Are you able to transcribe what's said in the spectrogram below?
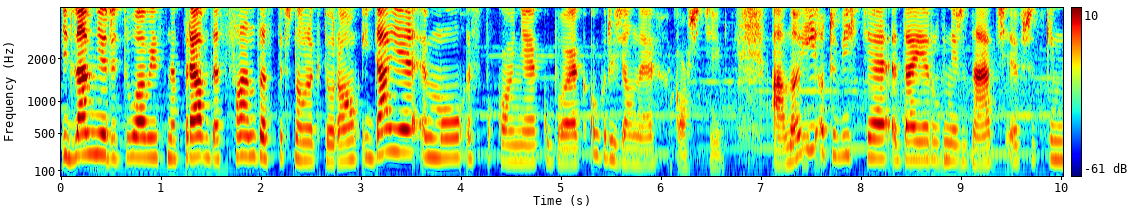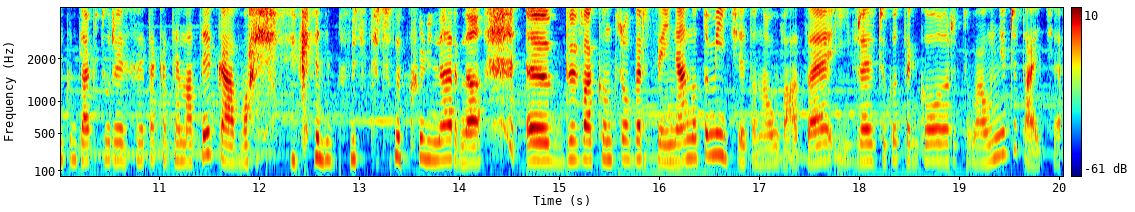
I dla mnie rytuał jest naprawdę fantastyczną lekturą i daje mu spokojnie kubełek ogryzionych kości. A no i oczywiście daje również znać wszystkim, dla których taka tematyka właśnie kanibalistyczno-kulinarna e, bywa kontrowersyjna, no to miejcie to na uwadze i w razie czego tego rytuału nie czytajcie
